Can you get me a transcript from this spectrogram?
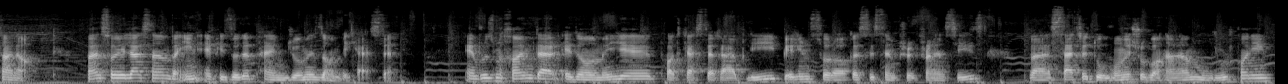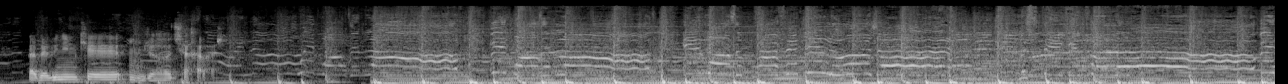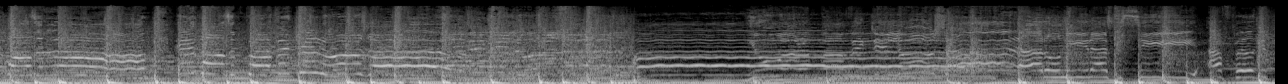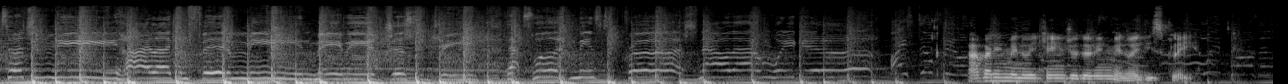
سلام. من سویل هستم و این اپیزود پنجم زامبیکسته امروز می‌خوایم در ادامه پادکست قبلی بریم سراغ System Preferences و سطر دومش رو با هم مرور کنیم و ببینیم که اونجا چه خبر. اولین منویی که اینجا داریم منوی display.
